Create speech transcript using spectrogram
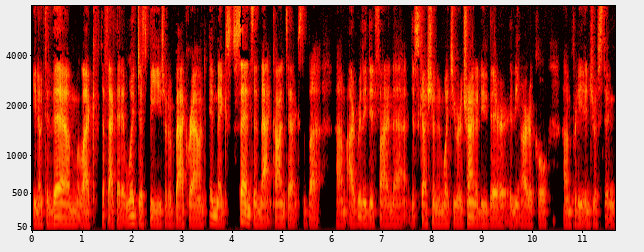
you know, to them, like the fact that it would just be sort of background, it makes sense in that context. But um, I really did find that discussion and what you were trying to do there in the article um, pretty interesting.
